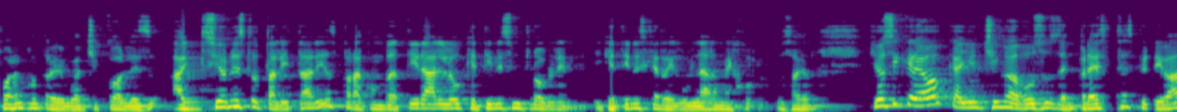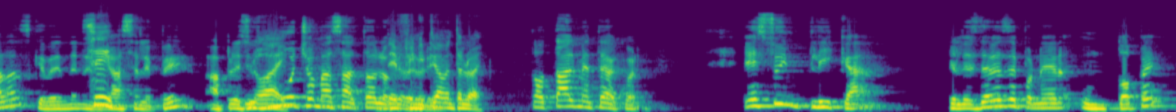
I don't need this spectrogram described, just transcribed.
fueron contra el huachicoles? Acciones totalitarias para combatir algo que tienes un problema y que tienes que regular mejor. O sea, yo sí creo que hay un chingo de abusos de empresas privadas que venden el gas LP a precios mucho más altos de lo Definitivamente que Definitivamente lo hay. Totalmente de acuerdo. Eso implica que les debes de poner un tope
